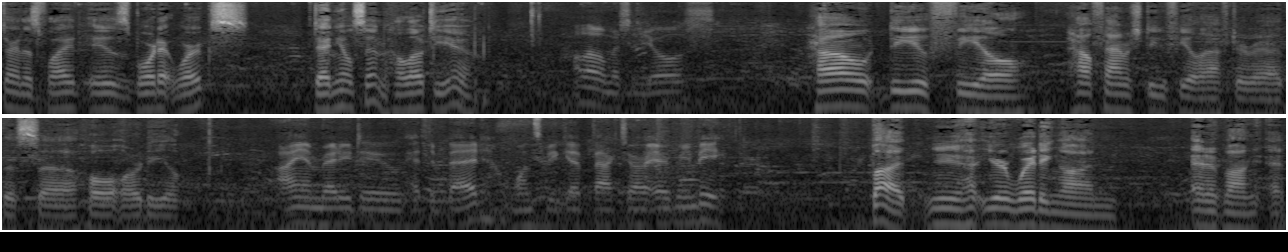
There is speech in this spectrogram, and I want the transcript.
during this flight is Bored at Works, Daniel Sin. Hello to you. Hello, Mr. Jules. How do you feel? How famished do you feel after uh, this uh, whole ordeal? I am ready to head to bed once we get back to our Airbnb. But you, you're waiting on at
